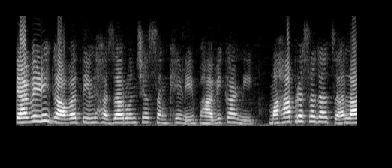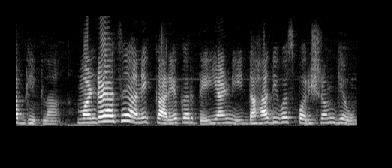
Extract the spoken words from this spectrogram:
त्यावेळी गावातील हजारोंच्या संख्येने भाविकांनी महाप्रसादाचा लाभ घेतला. मंडळाचे अनेक कार्यकर्ते यांनी दहा दिवस परिश्रम घेऊन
